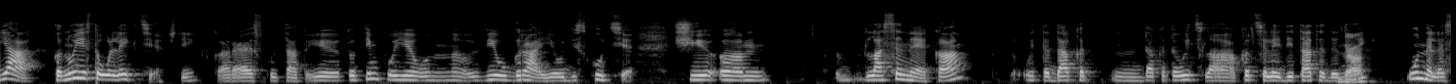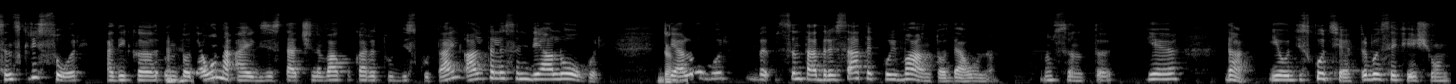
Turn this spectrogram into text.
ia. Că nu este o lecție, știi, care ai ascultat E, tot timpul e un viu grai, e o discuție. Și um, la Seneca, uite, dacă, dacă te uiți la cărțile editate de da. noi, unele sunt scrisori Adică uh-huh. întotdeauna a existat cineva cu care tu discutai, altele sunt dialoguri. Da. Dialoguri sunt adresate cuiva întotdeauna. Nu sunt. E, da, e o discuție. Trebuie să fie și un,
